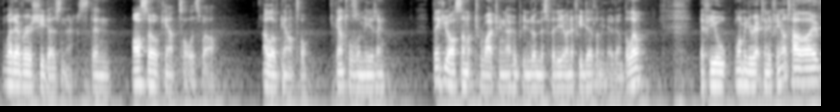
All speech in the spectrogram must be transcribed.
whatever she does next. And also Council as well. I love Council. Council's amazing. Thank you all so much for watching. I hope you enjoyed this video, and if you did, let me know down below. If you want me to react to anything else Hololive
